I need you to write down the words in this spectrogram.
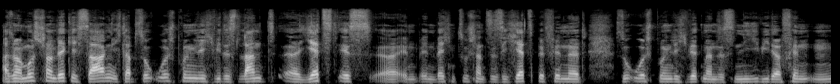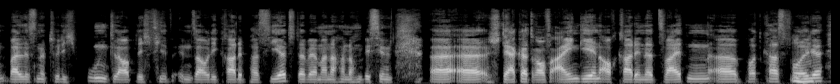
Also man muss schon wirklich sagen, ich glaube, so ursprünglich wie das Land äh, jetzt ist, äh, in, in welchem Zustand es sich jetzt befindet, so ursprünglich wird man das nie wieder finden, weil es natürlich unglaublich viel in Saudi gerade passiert. Da werden wir nachher noch ein bisschen äh, äh stärker drauf eingehen, auch gerade in der zweiten äh, Podcast-Folge. Mhm.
